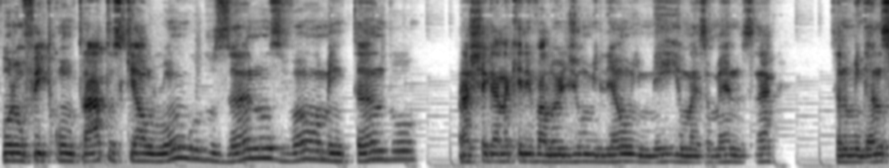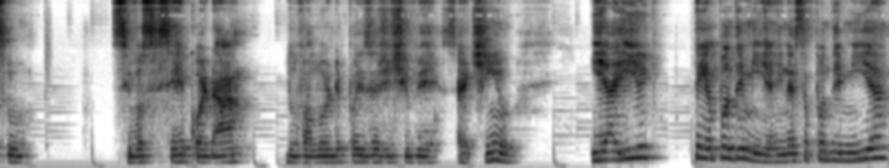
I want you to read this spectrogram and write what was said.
foram feitos contratos que ao longo dos anos vão aumentando para chegar naquele valor de um milhão e meio, mais ou menos, né? Se eu não me engano, se, se você se recordar, do valor, depois a gente vê certinho. E aí tem a pandemia, e nessa pandemia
